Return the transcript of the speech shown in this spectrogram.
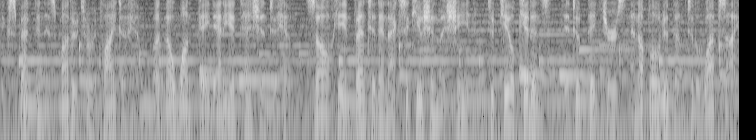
expecting his mother to reply to him, but no one paid any attention to him. So he invented an execution machine. To kill kittens, he took pictures and uploaded them to the website.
